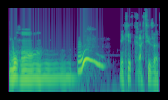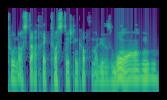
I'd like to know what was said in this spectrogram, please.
Wong. Mir geht gerade dieser Ton aus Star Trek TOS durch den Kopf, immer dieses Wong.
